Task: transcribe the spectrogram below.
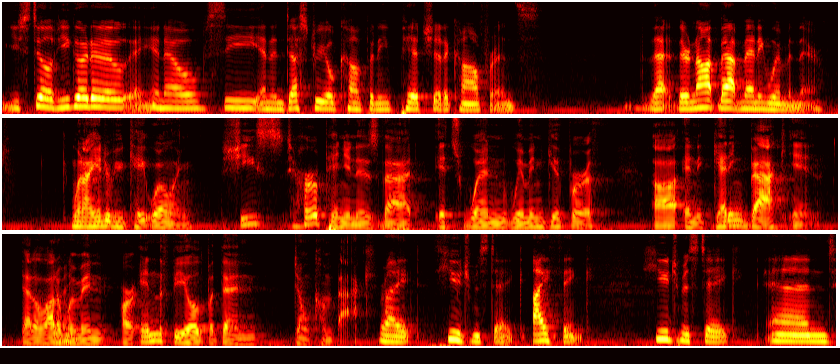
you still, if you go to you know see an industrial company pitch at a conference, that there are not that many women there. When I interviewed Kate Welling, she's her opinion is that it's when women give birth uh, and getting back in that a lot of women are in the field but then don't come back. Right. Huge mistake, I think. Huge mistake. And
